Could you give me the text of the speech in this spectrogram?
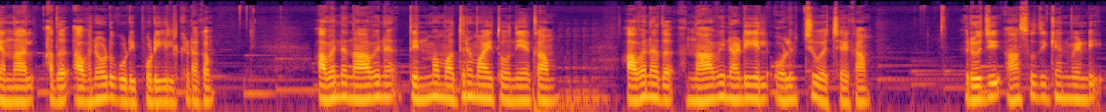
എന്നാൽ അത് അവനോടുകൂടി പൊടിയിൽ കിടക്കും. അവന്റെ നാവിന് തിന്മ മധുരമായി തോന്നിയേക്കാം. അവനത് നാവിനടിയിൽ ഒളിച്ചു വച്ചേക്കാം. രുചി ആസ്വദിക്കാൻ വേണ്ടി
